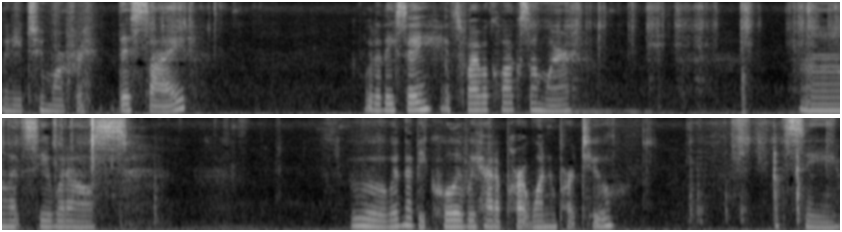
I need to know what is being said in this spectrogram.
We need two more for this side what do they say? It's five o'clock somewhere. Uh, let's see what else. Ooh, wouldn't that be cool if we had a part one and part two? Let's see.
